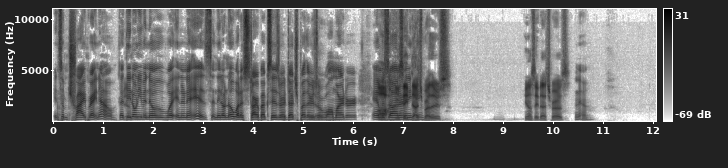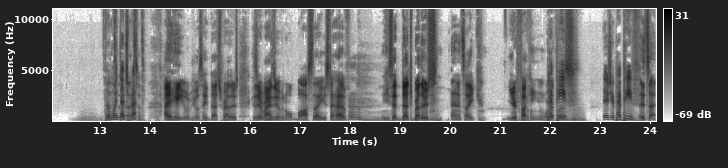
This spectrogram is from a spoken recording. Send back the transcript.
in some tribe right now that they Yeah. don't even know what internet is, and they don't know what a Starbucks is or a Dutch Brothers Yeah. or Walmart or Oh, Amazon you or say anything. Dutch Brothers? You don't say Dutch Bros? No. Put more Dutch breath. I hate when people say Dutch Brothers because it reminds me of an old boss that I used to have. Mm. He said Dutch Brothers, and it's like you're fucking worthless. Pet peeve. There's your pet peeve. It's not.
